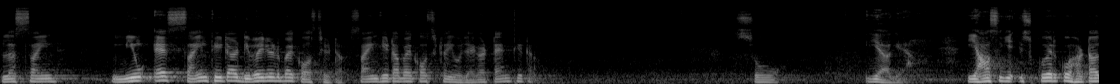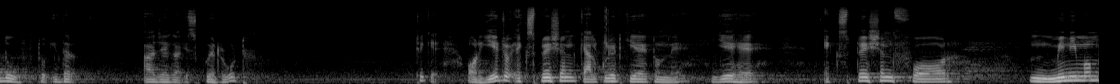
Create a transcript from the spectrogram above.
plus sine mu S sine theta divided by cos theta sine theta by cos theta ये हो जाएगा टेन थीटा सो so, ये आ गया। यहाँ से ये स्क्वायर को हटा दूँ तो इधर आ जाएगा स्क्वायर रूट ठीक है? और ये जो एक्सप्रेशन कैलकुलेट किया है तुमने ये है एक्सप्रेशन फॉर मिनिमम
